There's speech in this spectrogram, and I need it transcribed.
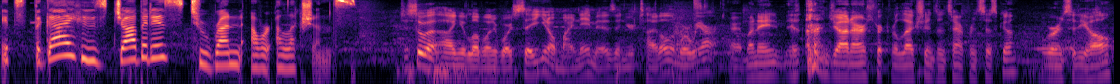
it's the guy whose job it is to run our elections. Just so I can level on your voice, say you know my name is and your title and where we are. All right, my name is John Arntz, for Elections in San Francisco. We're in City Hall.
